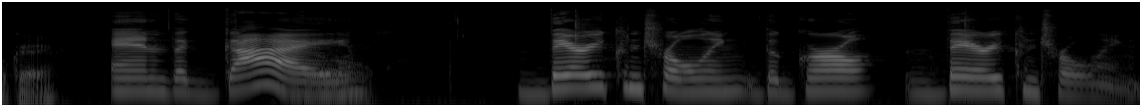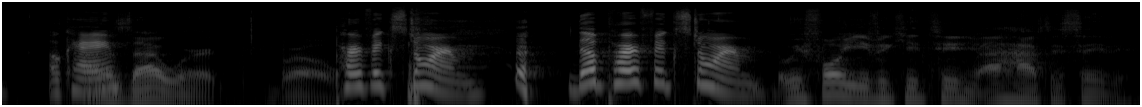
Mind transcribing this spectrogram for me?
Okay. And the guy Yo, very controlling, the girl very controlling. Okay. How does that work? Bro. Perfect storm. the perfect storm. Before you even continue, I have to say this.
